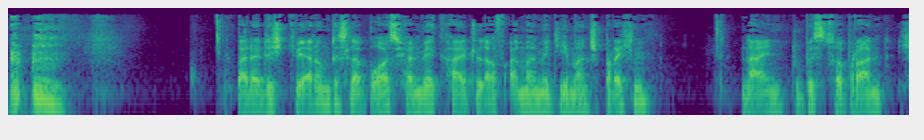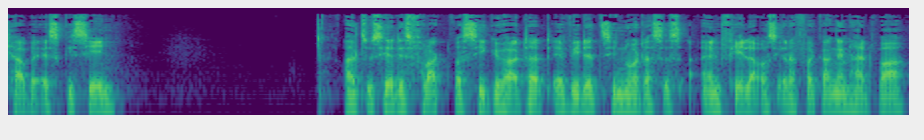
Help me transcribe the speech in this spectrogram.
Bei der Durchquerung des Labors hören wir Keitel auf einmal mit jemand sprechen, Nein, du bist verbrannt, ich habe es gesehen. Als Osiris fragt, was sie gehört hat, erwidert sie nur, dass es ein Fehler aus ihrer Vergangenheit war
